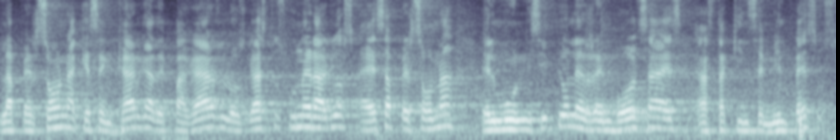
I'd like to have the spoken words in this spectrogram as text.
la persona que se encarga de pagar los gastos funerarios, a esa persona el municipio le reembolsa es hasta 15 mil pesos.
